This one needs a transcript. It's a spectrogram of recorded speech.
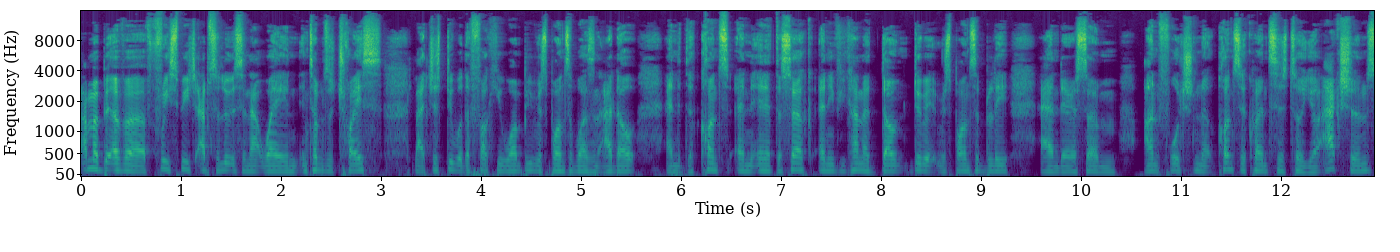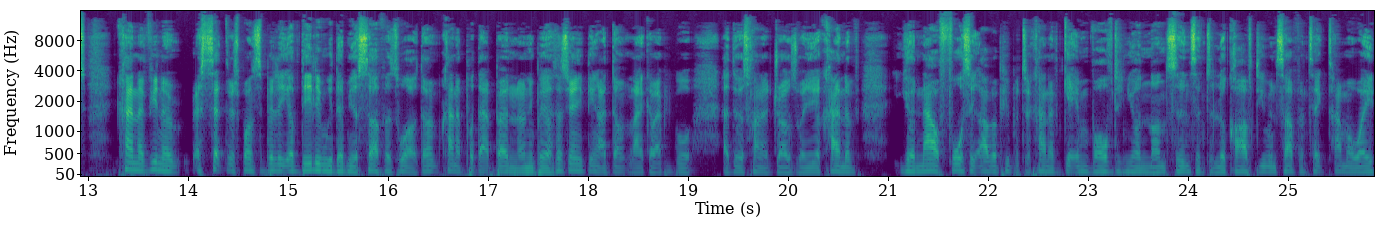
i'm a bit of a free speech absolutist in that way in, in terms of choice. Like just do what the fuck you want be responsible as an adult. And if the con and, and if the circ and if you kind of don't do it responsibly and there are some unfortunate consequences to your actions kind of you know accept the responsibility of dealing with them yourself as well. Don't kind of put that burden on anybody else. That's the only thing i don't like about people do those kind of drugs when you're kind of you're now forcing other people to kind of get involved in your nonsense and to look after you and stuff and take time away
